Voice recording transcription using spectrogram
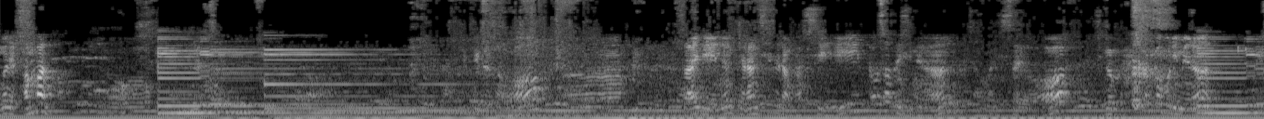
중간에 반만 해서 어, 사이드에 있는 계란치즈랑 같이 떠서 드시면 가장 맛있어요. 지금 막 섞어버리면은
